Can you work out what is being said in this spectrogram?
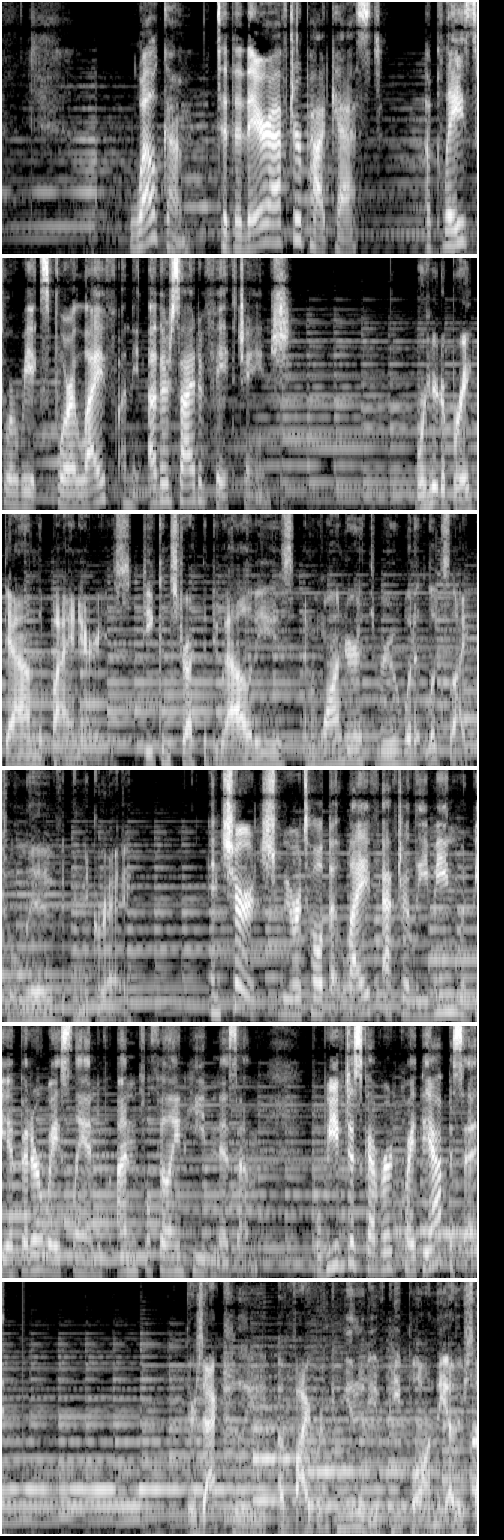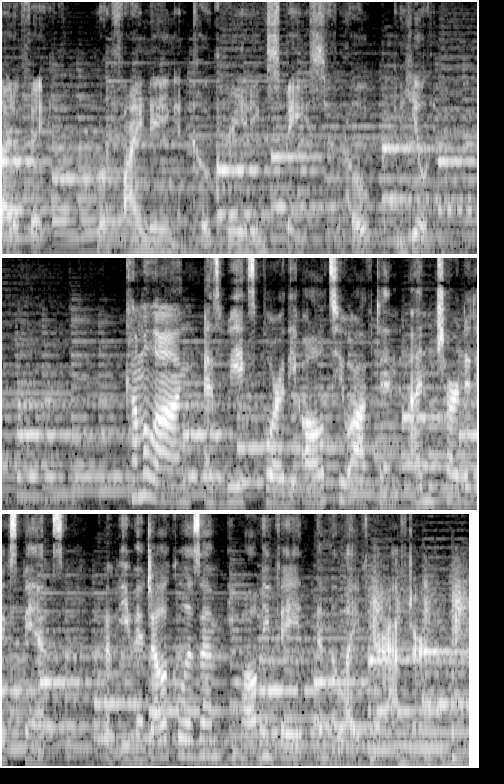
Welcome to the Thereafter Podcast, a place where we explore life on the other side of faith change. We're here to break down the binaries, deconstruct the dualities, and wander through what it looks like to live in the gray. In church, we were told that life after leaving would be a bitter wasteland of unfulfilling hedonism, but we've discovered quite the opposite. There's actually a vibrant community of people on the other side of faith who are finding and co creating space for hope and healing. Come along as we explore the all too often uncharted expanse of evangelicalism, evolving faith, and the life thereafter.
